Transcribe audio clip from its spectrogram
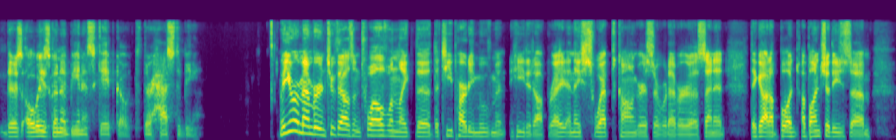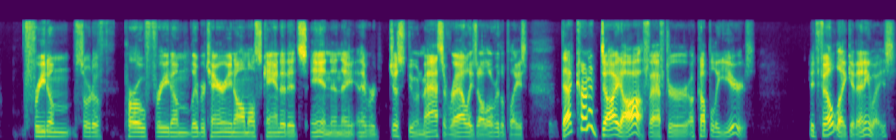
there's always going to be an scapegoat. There has to be. But you remember in 2012 when like the the Tea Party movement heated up, right? And they swept Congress or whatever, uh, Senate. They got a bunch a bunch of these um, freedom sort of pro freedom libertarian almost candidates in and they they were just doing massive rallies all over the place. That kind of died off after a couple of years. It felt like it anyways.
